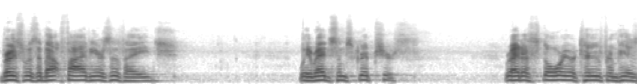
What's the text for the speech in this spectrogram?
Bruce was about five years of age. We read some scriptures, read a story or two from his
